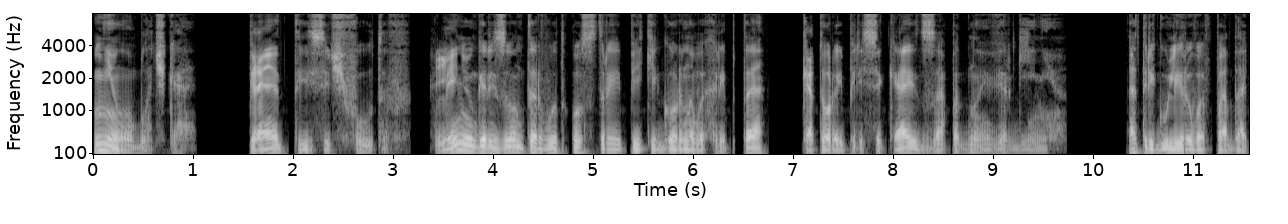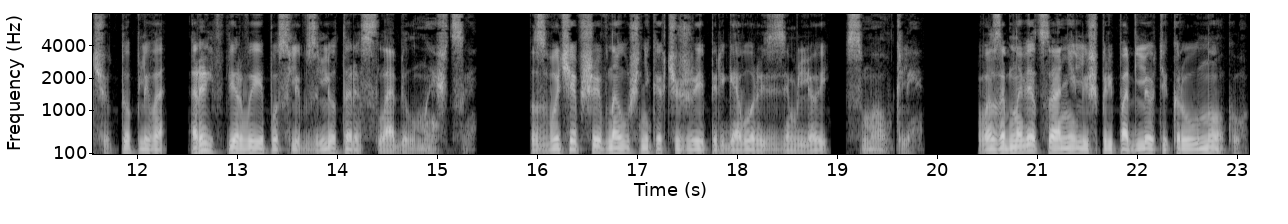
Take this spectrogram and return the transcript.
ни облачка. Пять тысяч футов. Линию горизонта рвут острые пики горного хребта, который пересекает Западную Виргинию. Отрегулировав подачу топлива, Рэй впервые после взлета расслабил мышцы. Звучавшие в наушниках чужие переговоры с землей смолкли. Возобновятся они лишь при подлете к Роуноку,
